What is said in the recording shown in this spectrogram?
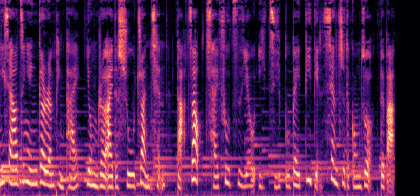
你想要经营个人品牌，用热爱的书赚钱，打造财富自由以及不被地点限制的工作，对吧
